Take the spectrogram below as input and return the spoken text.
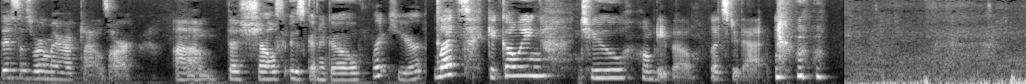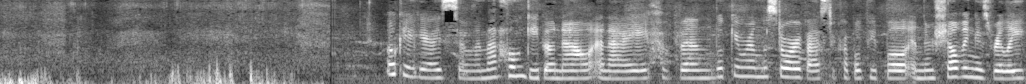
This is where my reptiles are. Um, the shelf is gonna go right here. Let's get going to Home Depot. Let's do that. Okay guys, so I'm at Home Depot now and I have been looking around the store. I've asked a couple people and their shelving is really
